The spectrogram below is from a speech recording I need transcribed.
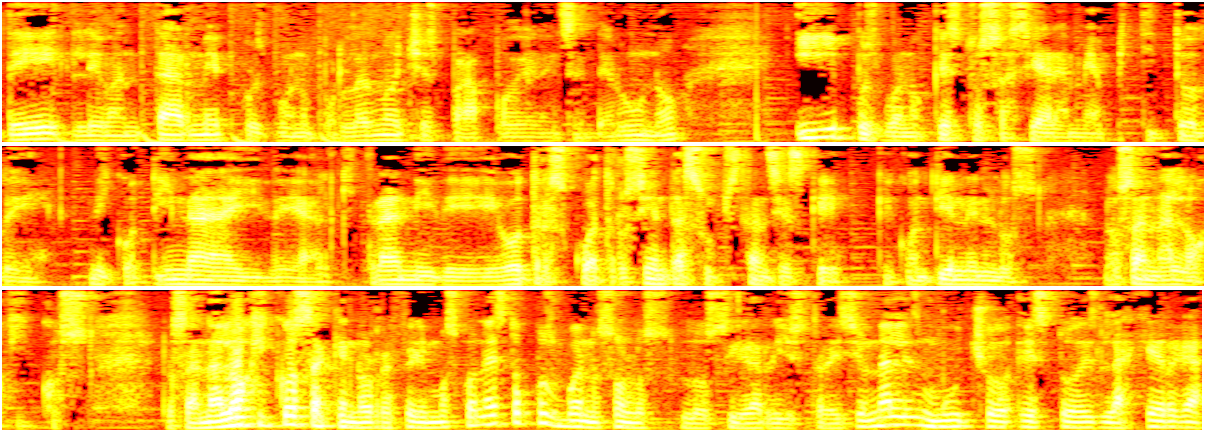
de levantarme, pues bueno, por las noches para poder encender uno y pues bueno, que esto saciara mi apetito de nicotina y de alquitrán y de otras 400 sustancias que, contienen los, los analógicos. Los analógicos, ¿a qué nos referimos con esto? Pues bueno, son los, los cigarrillos tradicionales, mucho esto es la jerga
